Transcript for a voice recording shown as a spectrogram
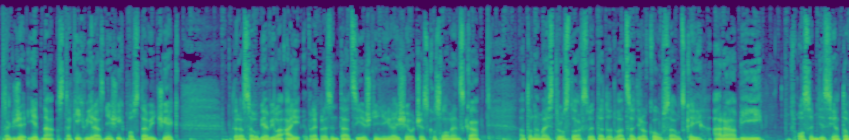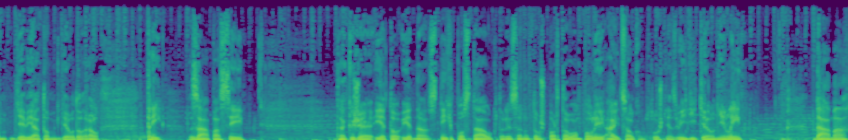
Takže jedna z takých výraznejších postavičiek, ktorá sa objavila aj v reprezentácii ešte niekdejšieho Československa a to na majstrovstvách sveta do 20 rokov v Saudskej Arábii v 89. kde odohral tri zápasy. Takže je to jedna z tých postav, ktoré sa na tom športovom poli aj celkom slušne zviditeľnili dáma,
